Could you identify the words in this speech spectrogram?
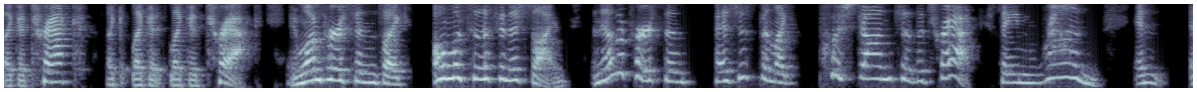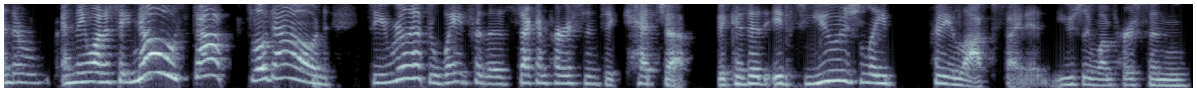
like a track, like like a like a track. And one person's like almost to the finish line, and the other person has just been like pushed onto the track, saying "run," and and they're and they want to say "no, stop, slow down." So you really have to wait for the second person to catch up because it, it's usually pretty lopsided. Usually one person,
